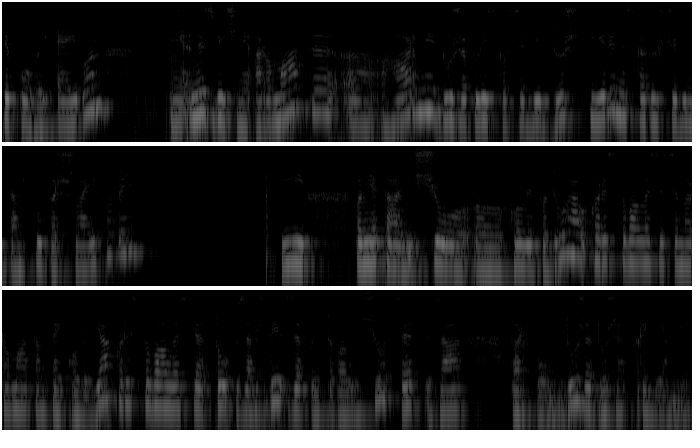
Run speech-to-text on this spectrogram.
типовий Avon. Незвичний аромат, гарний, дуже близько сидить до шкіри. Не скажу, що він там супер шлейфовий. І пам'ятаю, що е, коли подруга користувалася цим ароматом, та й коли я користувалася, то завжди запитували, що це за парфум. Дуже-дуже приємний.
